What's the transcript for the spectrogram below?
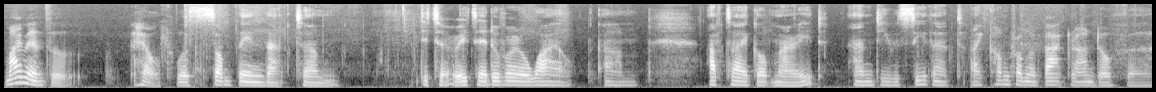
my mental health was something that um, deteriorated over a while um, after I got married. And you see that I come from a background of uh,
